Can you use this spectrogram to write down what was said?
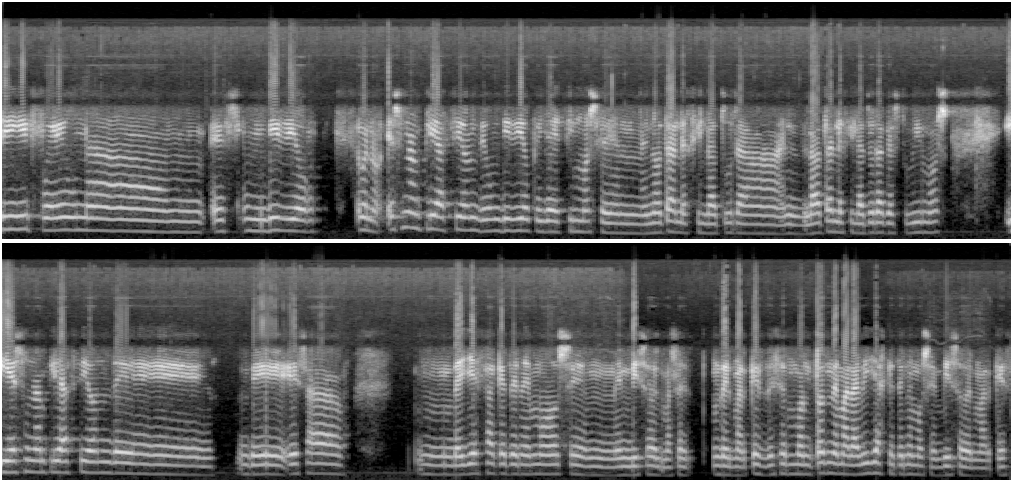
Sí, fue una es un vídeo, bueno, es una ampliación de un vídeo que ya hicimos en, otra legislatura, en la otra legislatura que estuvimos, y es una ampliación de, esa mm, belleza que tenemos en, en Viso del, del Marqués, de ese montón de maravillas que tenemos en Viso del Marqués.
